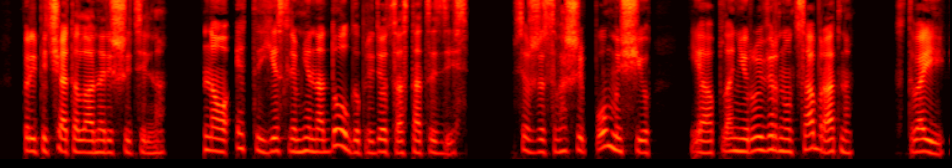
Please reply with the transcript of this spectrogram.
— припечатала она решительно. «Но это если мне надолго придется остаться здесь. Все же с вашей помощью я планирую вернуться обратно». «С твоей»,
